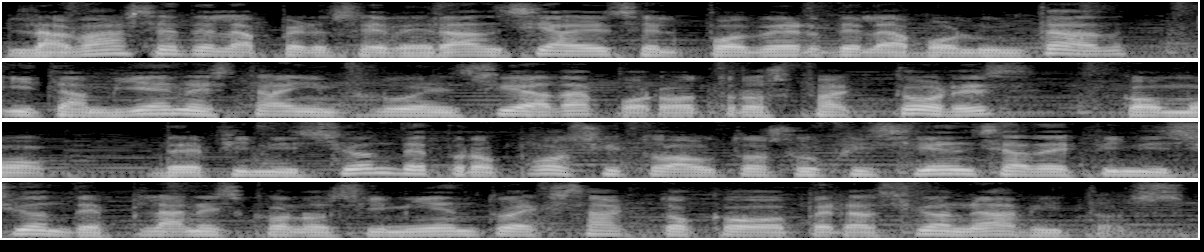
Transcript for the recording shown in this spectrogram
La base de la perseverancia es el poder de la voluntad, y también está influenciada por otros factores, como definición de propósito, autosuficiencia, definición de planes, conocimiento exacto, cooperación, hábitos.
